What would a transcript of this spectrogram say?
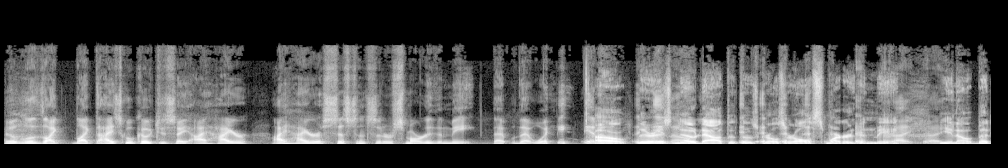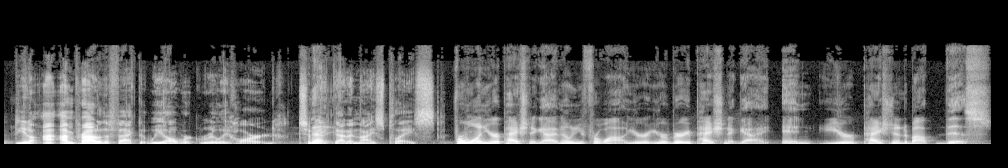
It was like like the high school coaches say. I hire I hire assistants that are smarter than me. That that way. You know, Oh, there is know. no doubt that those girls are all smarter than me. Right, right. You know, but you know, I, I'm proud of the fact that we all work really hard to Now- make that a nice place. For one, you're a passionate guy. I've known you for a while. You're you're a very passionate guy, and you're passionate about this.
